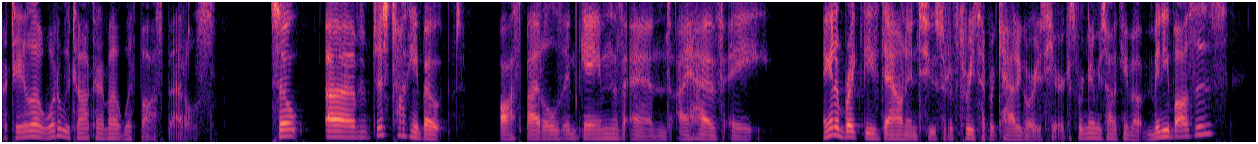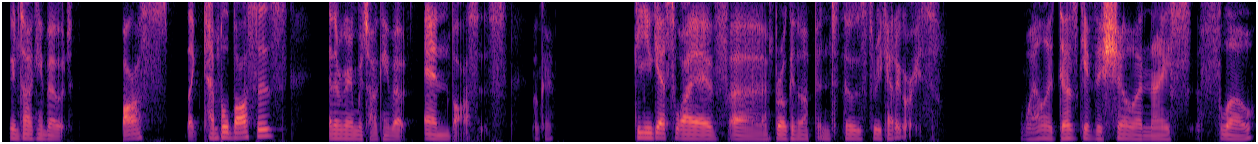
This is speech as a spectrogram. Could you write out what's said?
Attila, what are we talking about with boss battles? So, um, just talking about boss battles in games, and I have a. I'm going to break these down into sort of three separate categories here because we're going to be talking about mini bosses, we're going to be talking about boss, like temple bosses, and then we're going to be talking about end bosses. Okay. Can you guess why I've uh, broken them up into those three categories? Well, it does give the show a nice flow,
